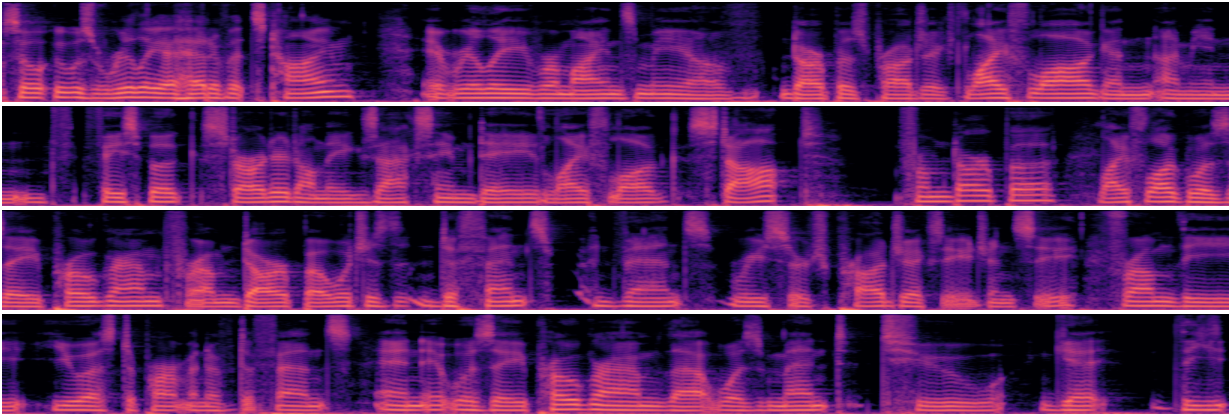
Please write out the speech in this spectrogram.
So it was really ahead of its time. It really reminds me of DARPA's project LifeLog. And I mean, Facebook started on the exact same day LifeLog stopped from DARPA. LifeLog was a program from DARPA, which is the Defense Advanced Research Projects Agency from the U.S. Department of Defense. And it was a program that was meant to get the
